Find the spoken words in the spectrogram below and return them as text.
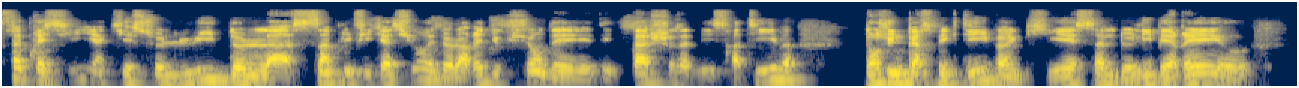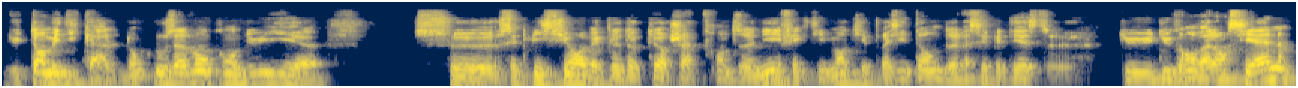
très précis, hein, qui est celui de la simplification et de la réduction des tâches administratives dans une perspective hein, qui est celle de libérer euh, du temps médical. Donc nous avons conduit euh, ce, cette mission avec le docteur Jacques Franzoni, effectivement, qui est président de la CPTS du, Grand Valenciennes.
